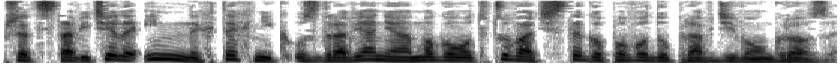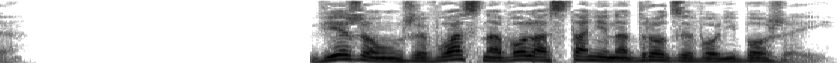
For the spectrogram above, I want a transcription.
Przedstawiciele innych technik uzdrawiania mogą odczuwać z tego powodu prawdziwą grozę. Wierzą, że własna wola stanie na drodze woli Bożej.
